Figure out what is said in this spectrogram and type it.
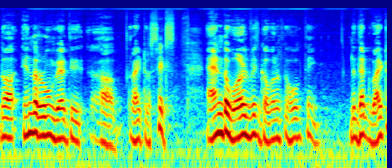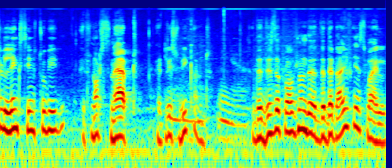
the in the room where the uh, writer sits and the world which governs the whole thing, that, that vital link seems to be, if not snapped, at least weakened. Mm, yeah. This is the problem that, that, that I face while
